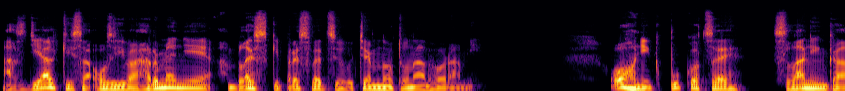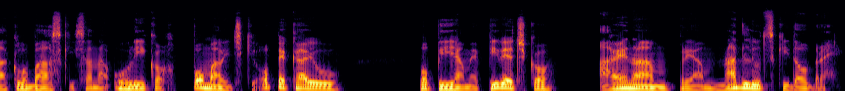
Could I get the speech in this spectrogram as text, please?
a z diaľky sa ozýva hrmenie a blesky presvedcujú temnotu nad horami. Ohník pukoce, slaninka a klobásky sa na uhlíkoch pomaličky opekajú, popíjame pivečko a je nám priam nadľudsky dobre.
